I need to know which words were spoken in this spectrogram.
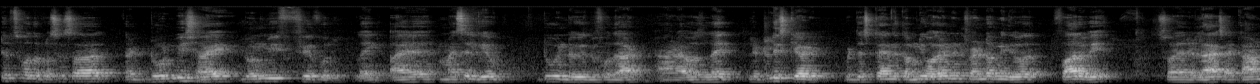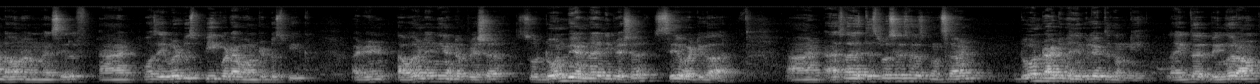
Tips for the process are that don't be shy, don't be fearful. Like I myself gave two interviews before that and I was like literally scared but this time the company wasn't in front of me, they were far away so I relaxed, I calmed down on myself and was able to speak what I wanted to speak. I didn't, I wasn't any under pressure so don't be under any pressure, say what you are and as far as this process is concerned, don't try to manipulate the company. Like the bingo round,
